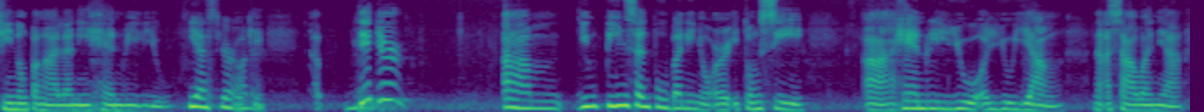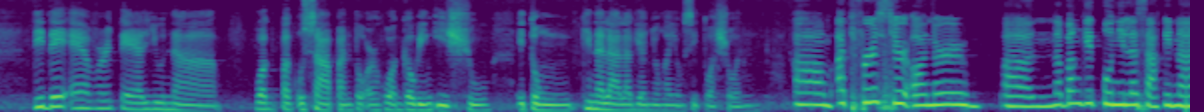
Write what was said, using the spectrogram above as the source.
chinong pangalan ni Henry Liu. Yes, Your Honor. Okay. Uh, did your, um, yung pinsan po ba ninyo or itong si uh, Henry Liu o Liu Yang na asawa niya, did they ever tell you na huwag pag-usapan to or huwag gawing issue itong kinalalagyan nyo ngayong sitwasyon? Um, at first, Your Honor, uh, nabanggit po nila sa akin na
